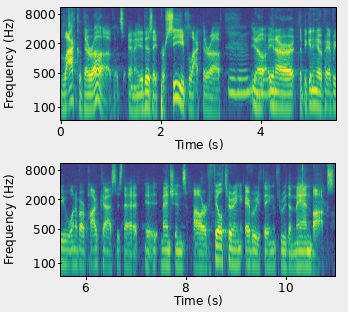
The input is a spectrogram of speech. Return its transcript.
lack thereof. It's and it is a perceived lack thereof. Mm-hmm. You know, mm-hmm. in our the beginning of every one of our podcasts is that it mentions our filtering everything through the man box.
